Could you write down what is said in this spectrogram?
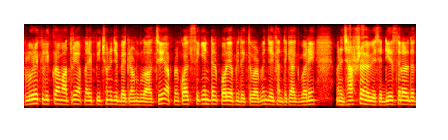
ব্লোরে ক্লিক করা মাত্রই আপনার এই পিছনে যে ব্যাকগ্রাউন্ডগুলো আছে, আপনার কয়েক সেকেন্ডের পরে আপনি দেখতে পারবেন যে এখান থেকে একবারে মানে ঝাপসা হয়ে গেছে। ডিএসএলআর দিয়ে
